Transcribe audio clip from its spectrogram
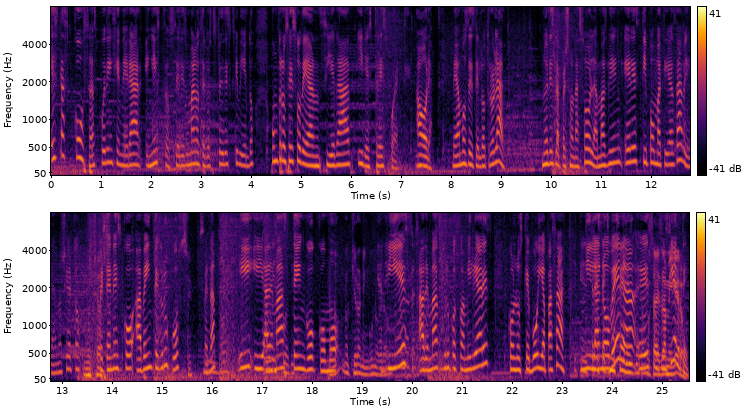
estas cosas pueden generar en estos seres humanos de los que estoy describiendo un proceso de ansiedad y de estrés fuerte. Ahora, veamos desde el otro lado. No eres la persona sola, más bien eres tipo Matías Dávila, ¿no es cierto? Muchas. Pertenezco a 20 grupos, Sí. ¿verdad? Y, y además tengo como No, no quiero a ninguno, pero... 10 además grupos familiares con los que voy a pasar. Ni la novena es suficiente.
